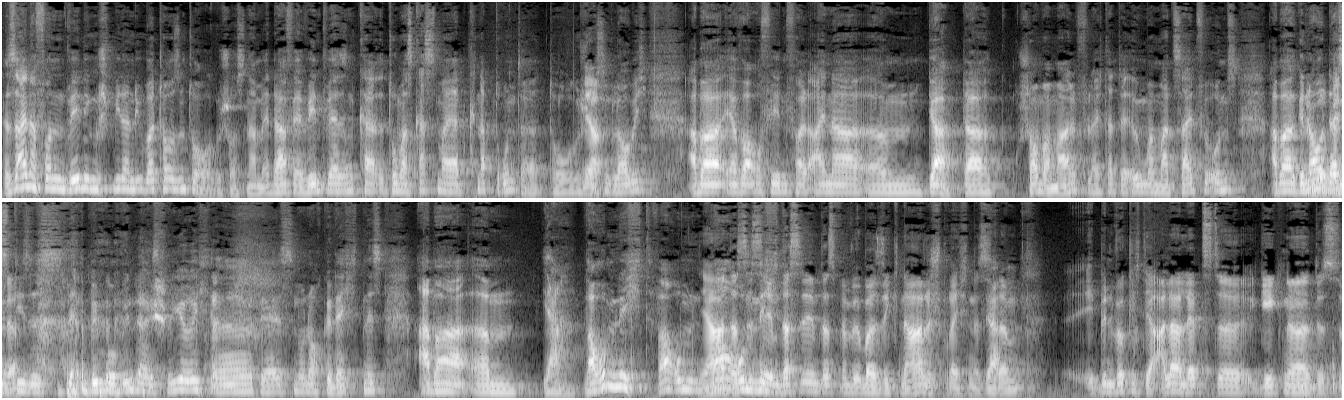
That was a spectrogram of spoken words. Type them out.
Das ist einer von wenigen Spielern, die über 1000 Tore geschossen haben. Er darf erwähnt werden, Thomas Kastmeier hat knapp drunter Tore geschossen, Ja. glaube ich. Aber er war auf jeden Fall einer, ähm, ja, da schauen wir mal. Vielleicht hat er irgendwann mal Zeit für uns. Aber genau Bimbo das, Binder. dieses, der Bimbo Binder ist schwierig, äh, der ist nur noch Gedächtnis. Aber, ähm, ja, warum nicht? Warum, Ja, warum das ist nicht? eben das, ist eben das, wenn wir über Signale sprechen. Das, Ja. ähm, ich bin wirklich der allerletzte Gegner des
